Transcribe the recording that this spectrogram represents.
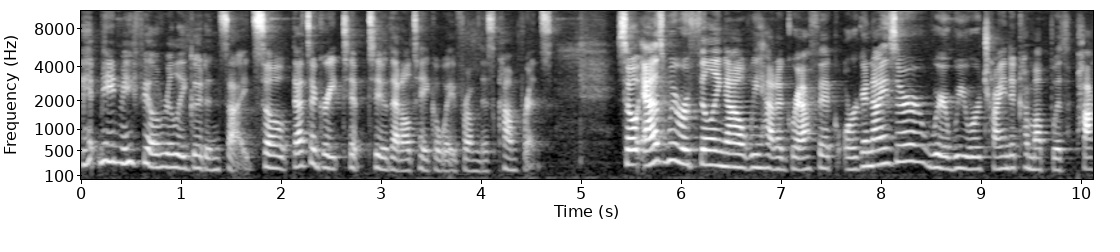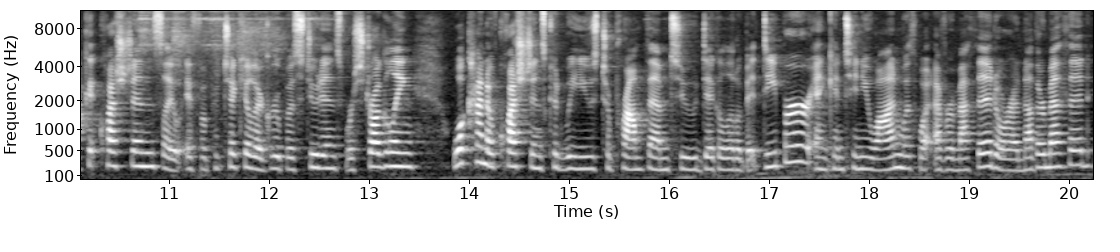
it made me feel really good inside. So that's a great tip too that I'll take away from this conference. So as we were filling out, we had a graphic organizer where we were trying to come up with pocket questions. Like if a particular group of students were struggling, what kind of questions could we use to prompt them to dig a little bit deeper and continue on with whatever method or another method?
